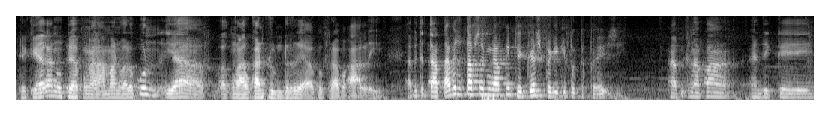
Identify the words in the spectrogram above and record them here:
De Gea kan udah pengalaman walaupun ya melakukan blunder ya beberapa kali. Tapi tetap Tapi tetap saya mengakui De Gea sebagai kiper terbaik sih. Tapi kenapa Enrique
